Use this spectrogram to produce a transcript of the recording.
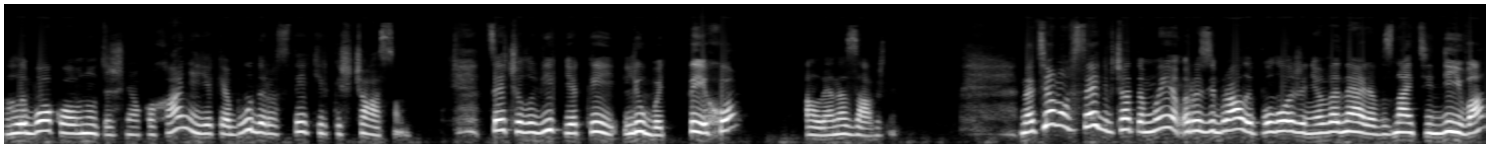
глибокого внутрішнього кохання, яке буде рости тільки з часом. Це чоловік, який любить тихо, але назавжди. На цьому все, дівчата. Ми розібрали положення Венери в знаці Діва.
